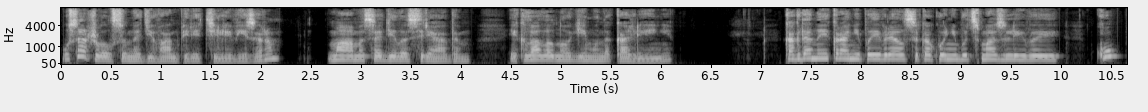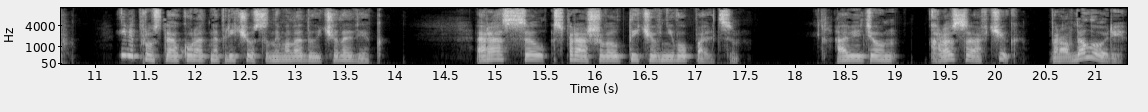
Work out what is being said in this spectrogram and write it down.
усаживался на диван перед телевизором. Мама садилась рядом и клала ноги ему на колени. Когда на экране появлялся какой-нибудь смазливый куб, или просто аккуратно причесанный молодой человек. Рассел спрашивал, тыча в него пальцем. «А ведь он красавчик, правда, Лори?»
